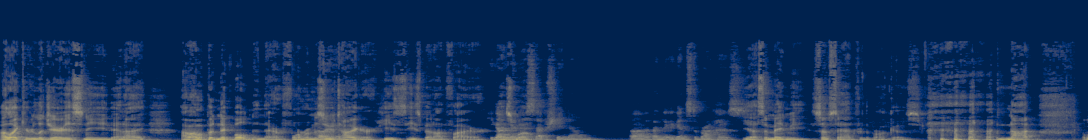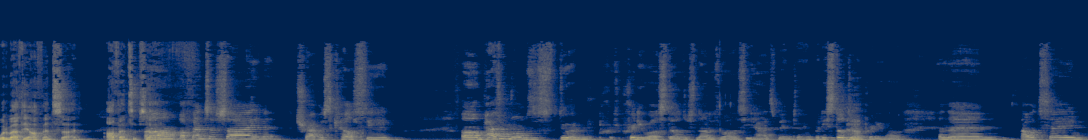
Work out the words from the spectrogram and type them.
I like your L'Jarius Sneed, and I I'm gonna put Nick Bolton in there, former Mizzou oh, yeah. Tiger. He's he's been on fire. He got an well. interception um, uh, and against the Broncos. Yes, it made me so sad for the Broncos. Not. What about the offense side? Offensive side. Um, offensive side, Travis Kelce. Um, Patrick Mahomes is doing pretty well still, just not as well as he has been doing, but he's still doing Yeah. pretty well. And then I would say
